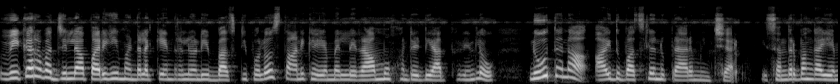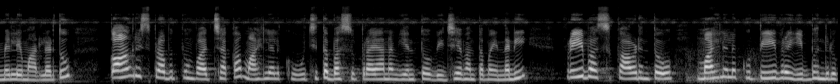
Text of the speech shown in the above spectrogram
వికారాబాద్ జిల్లా పరిగి మండల కేంద్రంలోని బస్ డిపోలో స్థానిక ఎమ్మెల్యే రామ్మోహన్ రెడ్డి ఆధ్వర్యంలో నూతన ఐదు బస్సులను ప్రారంభించారు. ఈ సందర్భంగా ఎమ్మెల్యే మాట్లాడుతూ కాంగ్రెస్ ప్రభుత్వం వచ్చాక మహిళలకు ఉచిత బస్సు ప్రయాణం ఎంతో విజయవంతమైందని ఫ్రీ బస్సు కావడంతో మహిళలకు తీవ్ర ఇబ్బందులు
